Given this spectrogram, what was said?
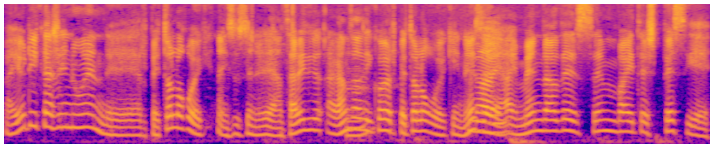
Bai, hori ikasi nuen eh, herpetologoekin, hain zuzen ere, antzari, arantzadiko herpetologoekin, ez? Bai. Eh, hemen daude zenbait espezie,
